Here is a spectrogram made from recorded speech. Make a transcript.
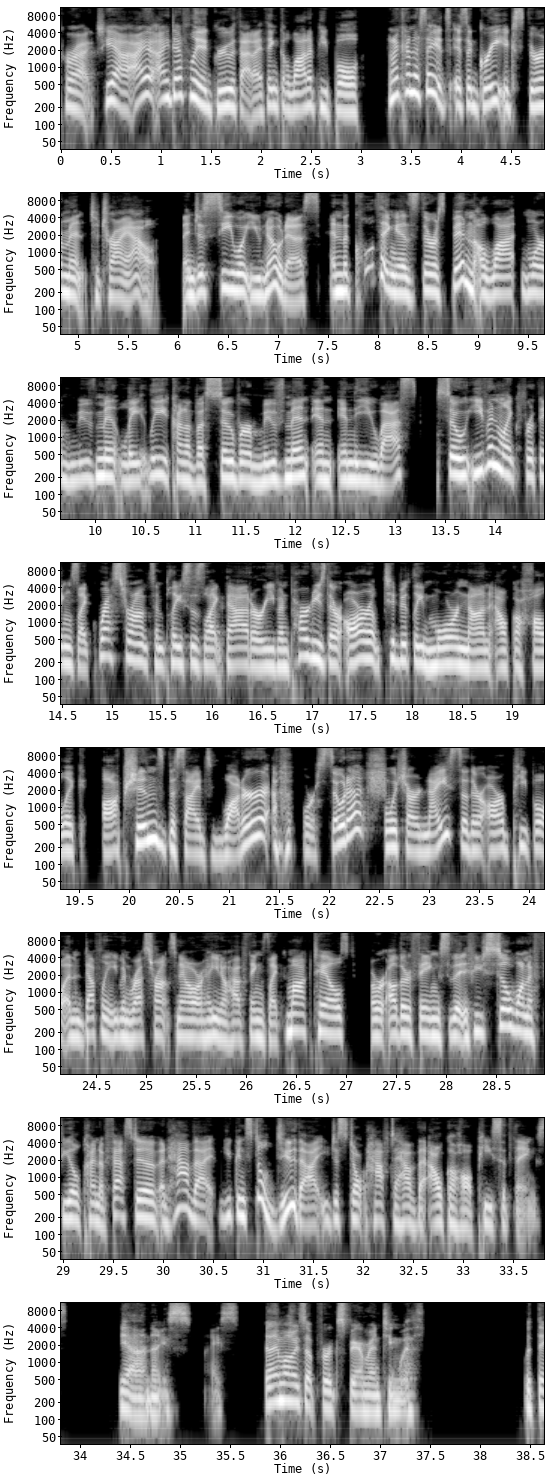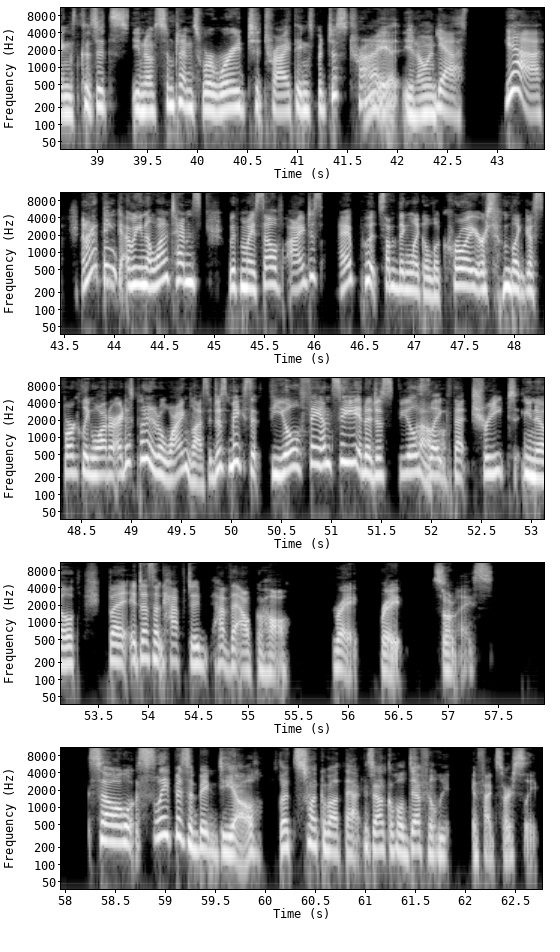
Correct. Yeah. I, I definitely agree with that. I think a lot of people, and I kind of say it's, it's a great experiment to try out and just see what you notice. And the cool thing is there's been a lot more movement lately, kind of a sober movement in, in the US so even like for things like restaurants and places like that, or even parties, there are typically more non-alcoholic options besides water or soda, which are nice. So there are people and definitely even restaurants now are, you know, have things like mocktails or other things so that if you still want to feel kind of festive and have that, you can still do that. You just don't have to have the alcohol piece of things. Yeah. Nice. Nice. And I'm always up for experimenting with with things because it's, you know, sometimes we're worried to try things, but just try it, you know, and yeah. Yeah. And I think, I mean, a lot of times with myself, I just, I put something like a LaCroix or something like a sparkling water. I just put it in a wine glass. It just makes it feel fancy and it just feels oh. like that treat, you know, but it doesn't have to have the alcohol. Right. Right. So nice. So sleep is a big deal. Let's talk about that because alcohol definitely affects our sleep.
